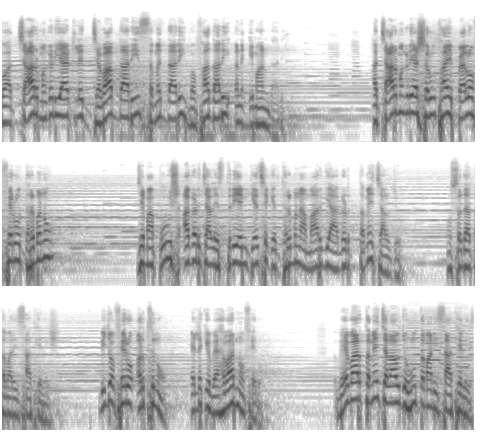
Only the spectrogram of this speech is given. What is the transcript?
તો આ ચાર મંગળિયા એટલે જવાબદારી, સમજદારી, વફાદારી અને ઈમાનદારી. આ ચાર મંગળિયા શરૂ થાય, પહેલો ફેરો ધર્મનો, જેમાં પુરુષ આગળ ચાલે, સ્ત્રી એમ કહે છે કે ધર્મના માર્ગે આગળ તમે ચાલજો, હું સદા તમારી સાથે રહીશ. બીજો ફેરો અર્થનો, એટલે કે વ્યવહારનો ફેરો. વ્યવહાર તમે ચલાવજો, હું તમારી સાથે રહીશ.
